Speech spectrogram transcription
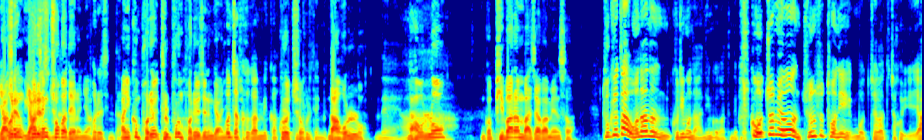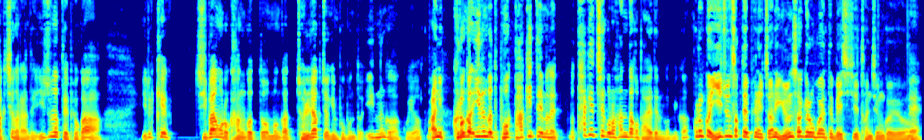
야생 버려- 야생초가. 되느냐. 버려진다. 아니 그럼 버려 들풀은 버려지는 게 아니죠. 혼자 커갑니까? 그렇죠. 나 홀로 네. 아. 나 홀로 그러니까 비바람 맞아가면서 두 개 다 원하는 그림은 아닌 것 같은데. 그 어쩌면 준스톤이 뭐 제가 자꾸 약칭을 하는데 이준석 대표가 이렇게 지방으로 간 것도 뭔가 전략적인 부분도 있는 것 같고요. 아니 그러니까 이런 것도 보- 봤기 때문에 뭐 타겟책으로 한다고 봐야 되는 겁니까? 그러니까 이준석 대표는 있잖아요. 윤석열 후보한테 메시지 던진 거예요. 네.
